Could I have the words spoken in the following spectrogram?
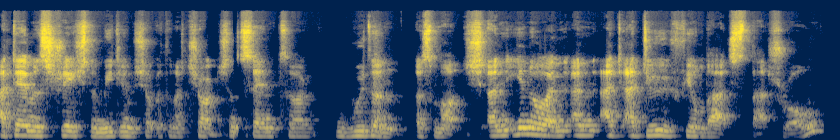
A demonstration of mediumship within a church and centre wouldn't as much. And, you know, and, and I, I do feel that's that's wrong.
